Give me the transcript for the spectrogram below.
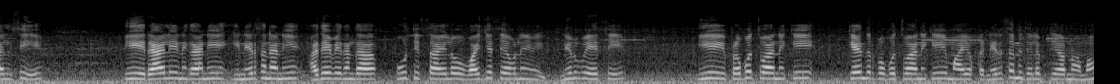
కలిసి ఈ ర్యాలీని కానీ ఈ నిరసనని అదేవిధంగా పూర్తి స్థాయిలో వైద్య సేవలని నిలువేసి ఈ ప్రభుత్వానికి కేంద్ర ప్రభుత్వానికి మా యొక్క నిరసన తెలుపుతున్నాము.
